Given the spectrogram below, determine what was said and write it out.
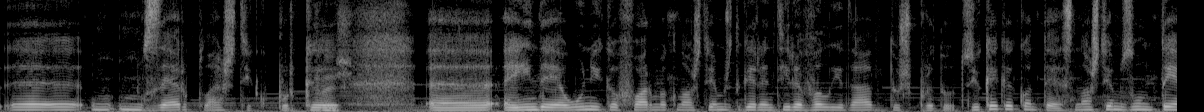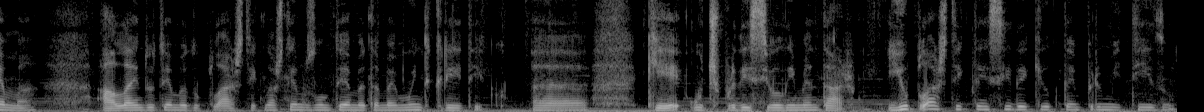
uh, um, um, zero plástico porque ainda é a única forma que nós temos de garantir a validade dos produtos. E o que é que acontece? Nós temos um tema, além do tema do plástico, nós temos um tema também muito crítico que é o desperdício alimentar. E o plástico tem sido aquilo que tem permitido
